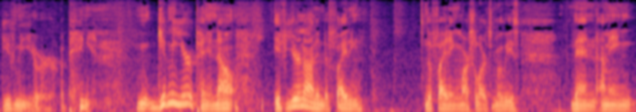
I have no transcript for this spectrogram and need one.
give me your opinion. Give me your opinion. Now if you're not into fighting the fighting martial arts movies, then I mean,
